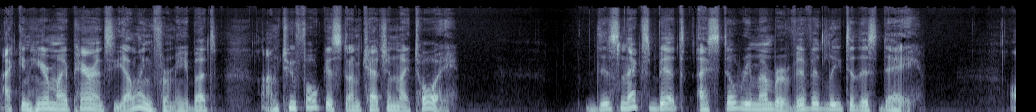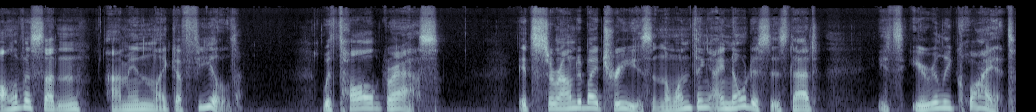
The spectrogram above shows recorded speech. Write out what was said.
I can hear my parents yelling for me, but I'm too focused on catching my toy. This next bit I still remember vividly to this day. All of a sudden, I'm in like a field with tall grass. It's surrounded by trees, and the one thing I notice is that it's eerily quiet.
